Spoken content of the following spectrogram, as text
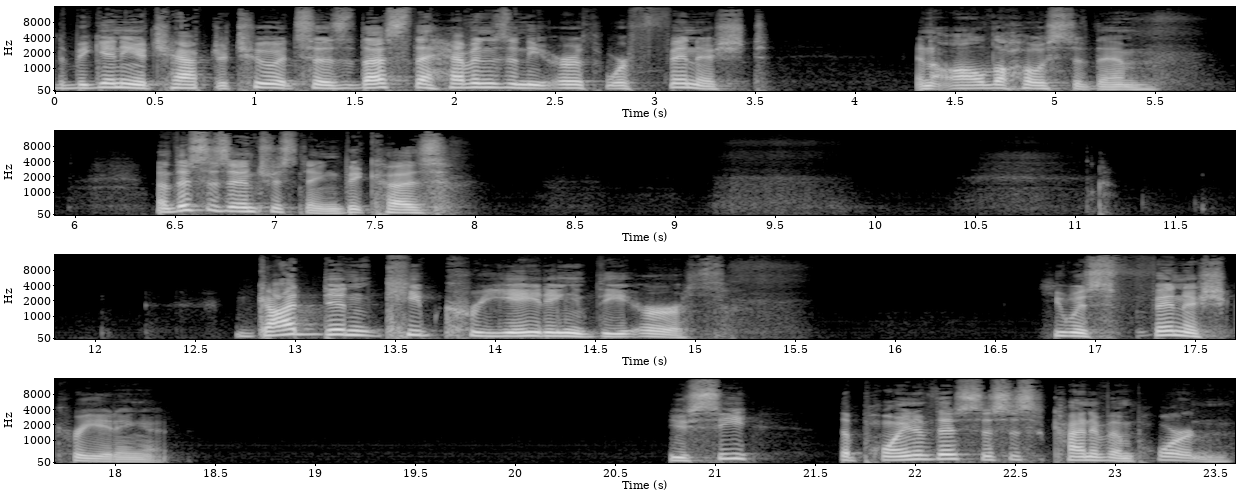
the beginning of chapter 2, it says, Thus the heavens and the earth were finished, and all the host of them. Now, this is interesting because God didn't keep creating the earth, He was finished creating it. You see the point of this? This is kind of important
